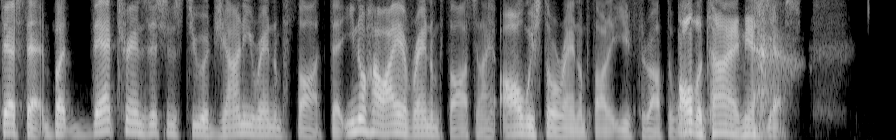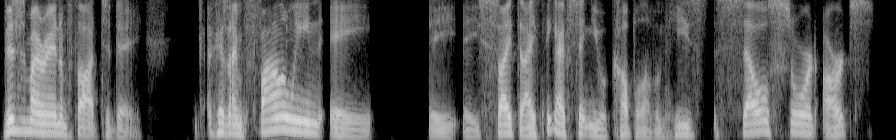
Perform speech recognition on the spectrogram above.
that's that but that transitions to a johnny random thought that you know how i have random thoughts and i always throw a random thought at you throughout the week all the time yeah yes this is my random thought today because i'm following a a a site that i think i've sent you a couple of them he's sells sword arts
